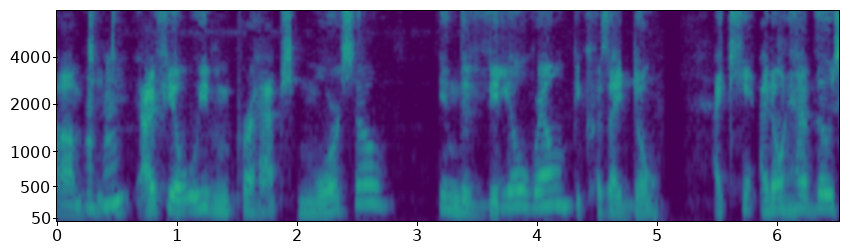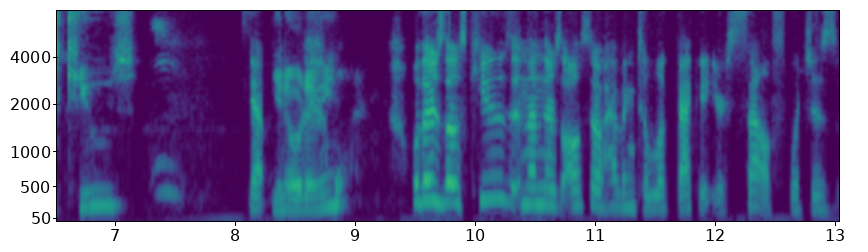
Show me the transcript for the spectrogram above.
Um, mm-hmm. to, to, I feel even perhaps more so in the video realm because I don't, I can't, I don't have those cues. Yep. You know what I mean? Well, there's those cues, and then there's also having to look back at yourself, which is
